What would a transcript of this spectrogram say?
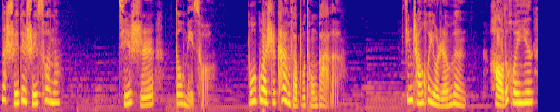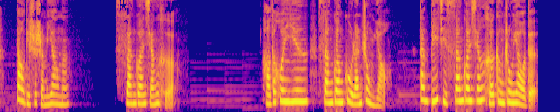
那谁对谁错呢？其实都没错，不过是看法不同罢了。经常会有人问：好的婚姻到底是什么样呢？三观相合。好的婚姻，三观固然重要，但比起三观相合，更重要的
